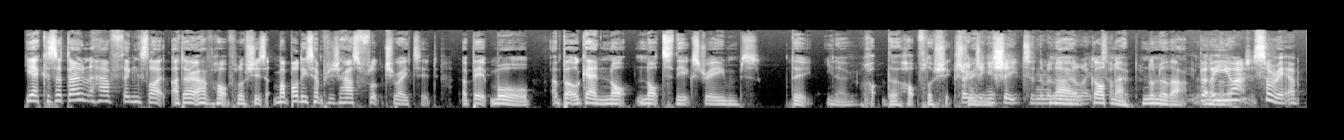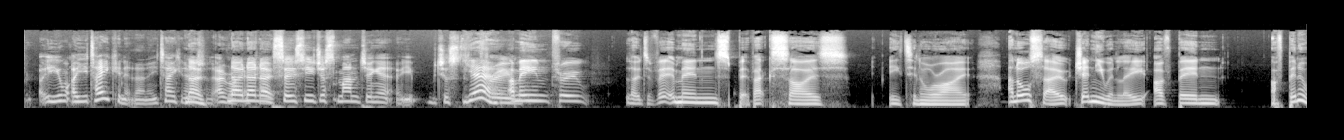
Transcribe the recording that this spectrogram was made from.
Yeah, because I don't have things like I don't have hot flushes. My body temperature has fluctuated a bit more, but again, not not to the extremes that you know hot, the hot flush extremes. Changing your sheets in the middle of the No, night. God, no, none of that. but are you that. actually sorry? Are are you are you taking it then? Are you taking No. it? Oh, right, No, no, okay. no. So, so you're just managing it. you- Just Yeah, through- I mean through loads of vitamins, bit of exercise, eating all right, and also genuinely, I've been, I've been a,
